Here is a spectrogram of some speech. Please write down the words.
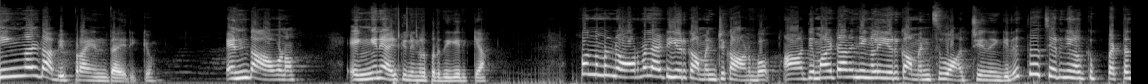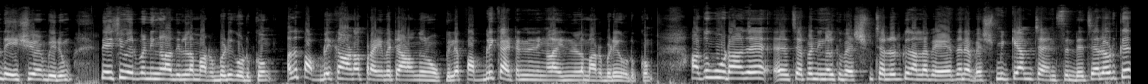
നിങ്ങളുടെ അഭിപ്രായം എന്തായിരിക്കും? എന്താവണം? എങ്ങനെയായിരിക്കും നിങ്ങൾ പ്രതികരിക്കുക? ഇപ്പം നമ്മൾ നോർമലായിട്ട് ഈ ഒരു കമന്റ് കാണുമ്പോൾ ആദ്യമായിട്ടാണ് നിങ്ങൾ ഈ ഒരു കമന്റ്സ് വാച്ച് ചെയ്യുന്നതെങ്കിൽ തീർച്ചയായിട്ടും നിങ്ങൾക്ക് പെട്ടെന്ന് ദേഷ്യം വരും. ദേഷ്യം വരുമ്പോൾ നിങ്ങൾ അതിനുള്ള മറുപടി കൊടുക്കും. അത് പബ്ലിക് ആണോ പ്രൈവറ്റ് ആണോ എന്ന് നോക്കില്ല. പബ്ലിക് ആയിട്ട് തന്നെ നിങ്ങൾ അതിനുള്ള മറുപടി കൊടുക്കും. അതും കൂടാതെ ചിലപ്പോൾ നിങ്ങൾക്ക് വിഷമ ചിലർക്ക് നല്ല വേദന വിഷമിക്കാൻ ചാൻസ് ഉണ്ട്. ചിലർക്ക്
